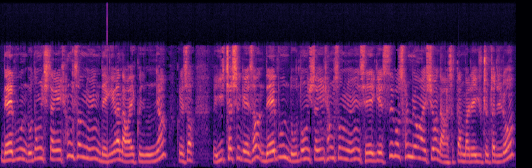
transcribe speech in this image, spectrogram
내부 노동 시장의 형성 요인 4개가 나와 있거든요. 그래서 2차 실기에서 내부 노동 시장의 형성 요인 3개 쓰고 설명하시오 나왔었단 말이에요. 6점짜리로.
